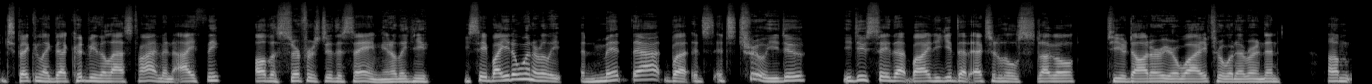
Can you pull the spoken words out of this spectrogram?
expecting like that could be the last time. And I think all the surfers do the same. You know, like you you say bye. You don't want to really admit that, but it's it's true. You do you do say that bye. You give that extra little snuggle to your daughter, or your wife, or whatever, and then um,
